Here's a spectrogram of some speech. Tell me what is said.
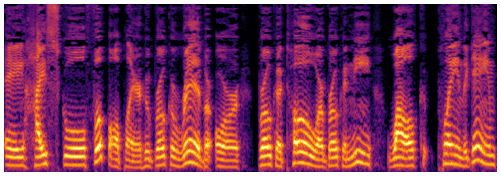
a high school football player who broke a rib or broke a toe or broke a knee while playing the game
